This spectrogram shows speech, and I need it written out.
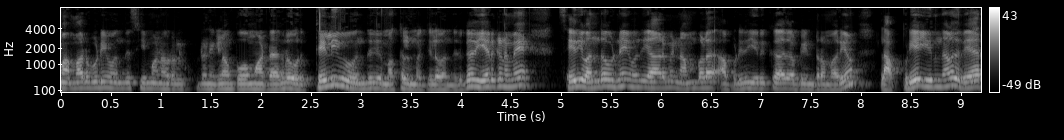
ம- மறுபடியும் வந்து சீமான் அவர்கள் கூட்டணிக்கெல்லாம் போக மாட்டாங்கிற ஒரு தெளிவு வந்து மக்கள் மத்தியில் வந்திருக்கு. அது ஏற்கனவே செய்தி வந்த உடனே வந்து யாருமே நம்பலை அப்படி இது இருக்காது அப்படின்ற மாதிரியும் இல்லை அப்படியே இருந்தாலும் அது வேற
